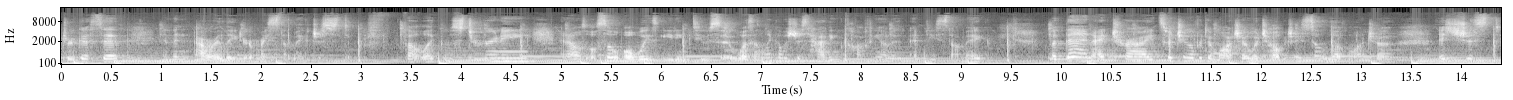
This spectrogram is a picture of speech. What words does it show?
drink a sip, and then an hour later my stomach just felt like it was turning and I was also always eating too so it wasn't like I was just having coffee on an empty stomach. But then I tried switching over to matcha which helped. I still love matcha. It's just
